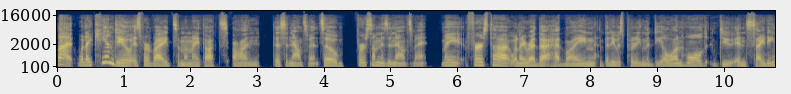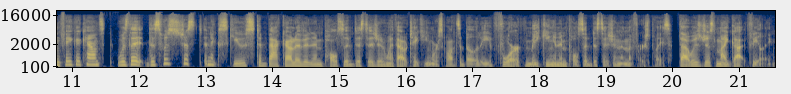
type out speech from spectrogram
But what I can do is provide some of my thoughts on this announcement. So, first on his announcement, my first thought when I read that headline that he was putting the deal on hold due inciting fake accounts was that this was just an excuse to back out of an impulsive decision without taking responsibility for making an impulsive decision in the first place. That was just my gut feeling.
